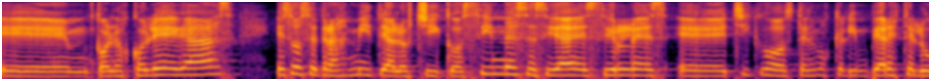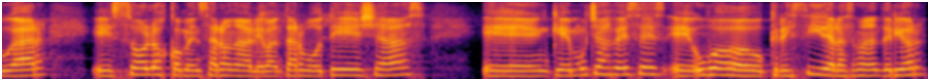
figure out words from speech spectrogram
eh, con los colegas, eso se transmite a los chicos, sin necesidad de decirles, eh, chicos, tenemos que limpiar este lugar, eh, solos comenzaron a levantar botellas, que muchas veces hubo crecida la semana anterior,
